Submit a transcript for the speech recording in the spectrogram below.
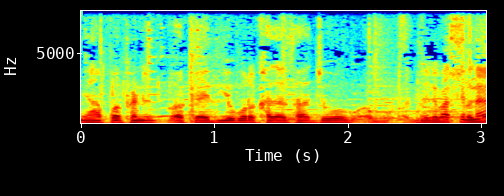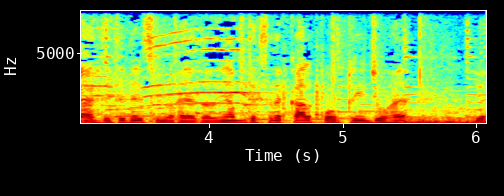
यहाँ पर फ्रेंड कैदियों को रखा जाता था जो, सजा देते थे इसी में रखा जाता था। यहाँ पर देख सकते हैं काल कोठरी जो है ये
